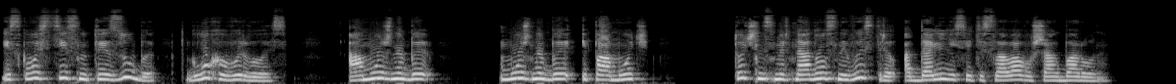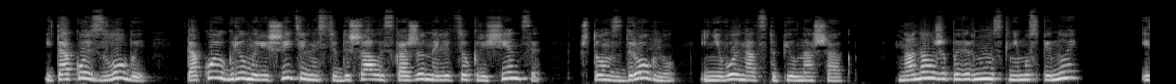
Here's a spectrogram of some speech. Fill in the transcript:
и сквозь стиснутые зубы глухо вырвалось. «А можно бы... можно бы и помочь...» Точно смертоносный выстрел отдалились эти слова в ушах барона. И такой злобой, такой угрюмой решительностью дышало искаженное лицо крещенца, что он вздрогнул и невольно отступил на шаг. Но она уже повернулась к нему спиной и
